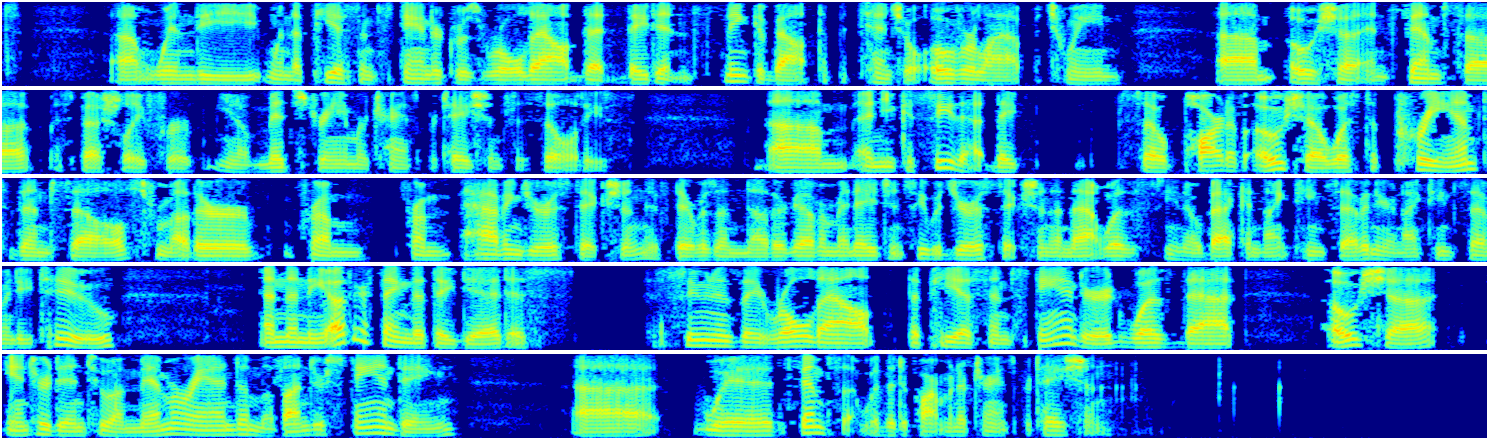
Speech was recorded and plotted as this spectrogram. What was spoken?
um, when the when the PSM standard was rolled out that they didn't think about the potential overlap between um, OSHA and PHMSA, especially for you know midstream or transportation facilities. Um, and you could see that they so part of OSHA was to preempt themselves from other from from having jurisdiction if there was another government agency with jurisdiction, and that was you know back in 1970 or 1972. And then the other thing that they did is as soon as they rolled out the PSM standard was that OSHA entered into a memorandum of understanding uh, with PHMSA, with the Department of Transportation.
